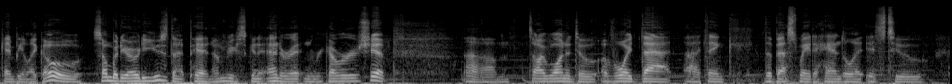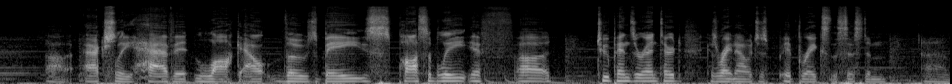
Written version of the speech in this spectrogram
can be like, oh, somebody already used that pin. I'm just going to enter it and recover a ship. Um, so I wanted to avoid that. I think the best way to handle it is to uh, actually have it lock out those bays, possibly, if uh, two pins are entered, because right now it just it breaks the system, um,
